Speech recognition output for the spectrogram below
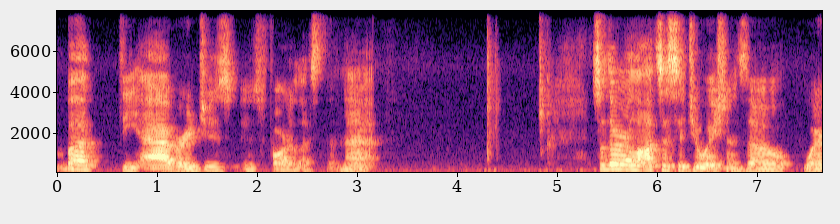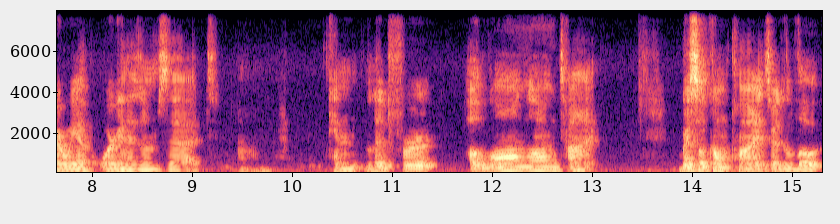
but the average is, is far less than that. So there are lots of situations, though, where we have organisms that um, can live for a long, long time. Bristlecone pines are the, lo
